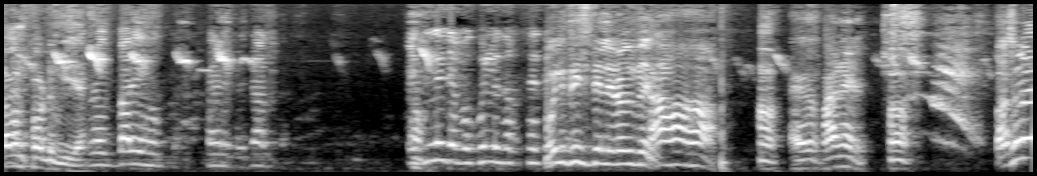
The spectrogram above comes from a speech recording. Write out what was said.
লাগান পড়বি রবিবারে হোক এখানে যাব বলে দাও বলে দিস তাহলে রবিবারে। হ্যাঁ হ্যাঁ হ্যাঁ। হ্যাঁ ফাইনাল হ্যাঁ। আসলে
